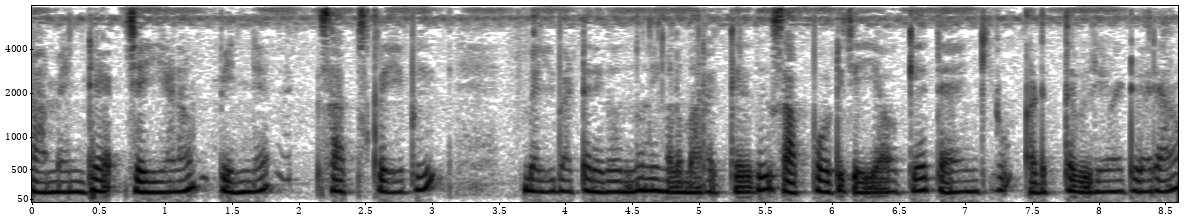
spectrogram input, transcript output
കമന്റ് ചെയ്യണം. പിന്നെ സബ്സ്ക്രൈബ് ബെൽ ബട്ടൺ ഇതൊന്നും നിങ്ങൾ മറക്കരുത്. സപ്പോർട്ട് ചെയ്യുക ഓക്കെ താങ്ക് യു അടുത്ത വീഡിയോ ആയിട്ട് വരാം.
